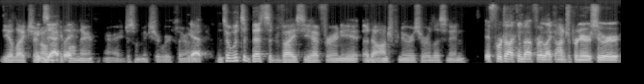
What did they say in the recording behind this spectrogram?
the election, all the Exactly. people on there. All right, just want to make sure we're clear on Yep. that. And so, what's the best advice you have for any of the entrepreneurs who are listening? If we're talking about for like entrepreneurs who are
